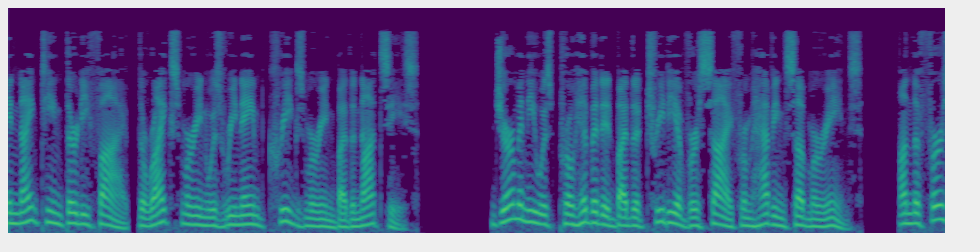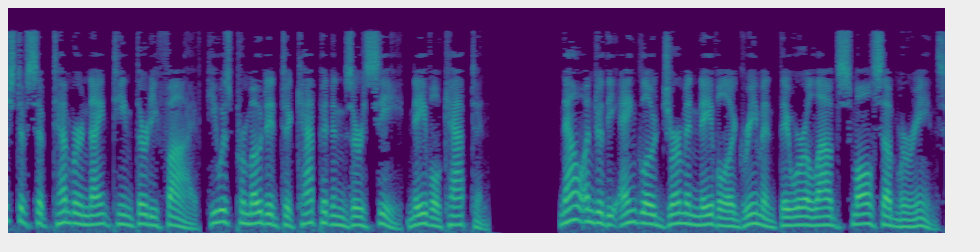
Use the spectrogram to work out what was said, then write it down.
In 1935, the Reichsmarine was renamed Kriegsmarine by the Nazis. Germany was prohibited by the Treaty of Versailles from having submarines. On 1 September 1935, he was promoted to Kapitan zur See naval captain. Now under the Anglo-German naval agreement they were allowed small submarines.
